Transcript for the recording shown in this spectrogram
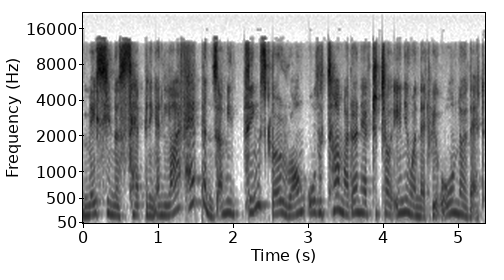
messiness happening. And life happens. I mean, things go wrong all the time. I don't have to tell anyone that. We all know that.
